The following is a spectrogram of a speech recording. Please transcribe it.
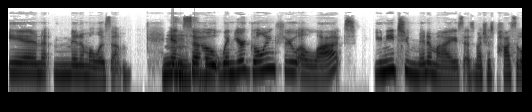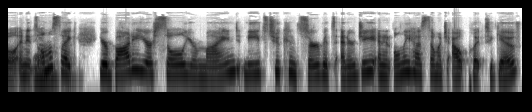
in minimalism. Mm. And so when you're going through a lot, you need to minimize as much as possible. And it's yeah. almost like your body, your soul, your mind needs to conserve its energy and it only has so much output to give.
